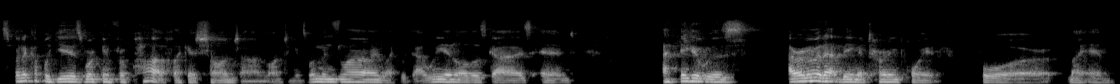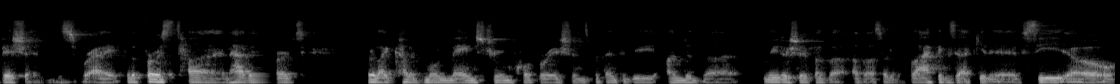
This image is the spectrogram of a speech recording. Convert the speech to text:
spent a couple years working for Puff, like at Sean John, launching his women's line, like with Dawi and all those guys, and I think it was, I remember that being a turning point for my ambitions, right? For the first time, having worked for like kind of more mainstream corporations, but then to be under the leadership of a, of a sort of black executive CEO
